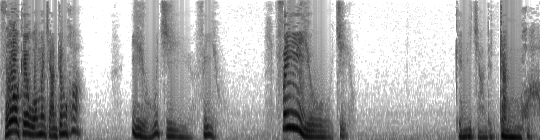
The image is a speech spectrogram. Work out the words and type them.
佛给我们讲真话，有即非有，非有即有，给你讲的真话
